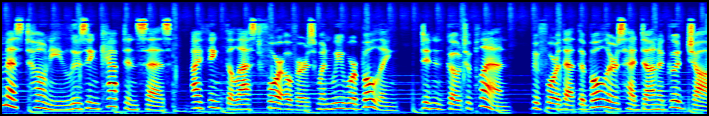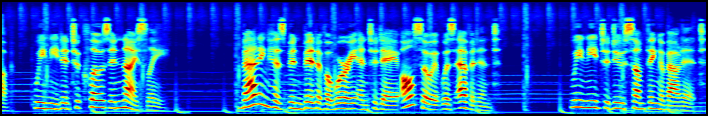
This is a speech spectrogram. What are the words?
MS Dhoni losing captain says, I think the last four overs when we were bowling, didn't go to plan, before that the bowlers had done a good job, we needed to close in nicely. Batting has been bit of a worry and today also it was evident. We need to do something about it.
